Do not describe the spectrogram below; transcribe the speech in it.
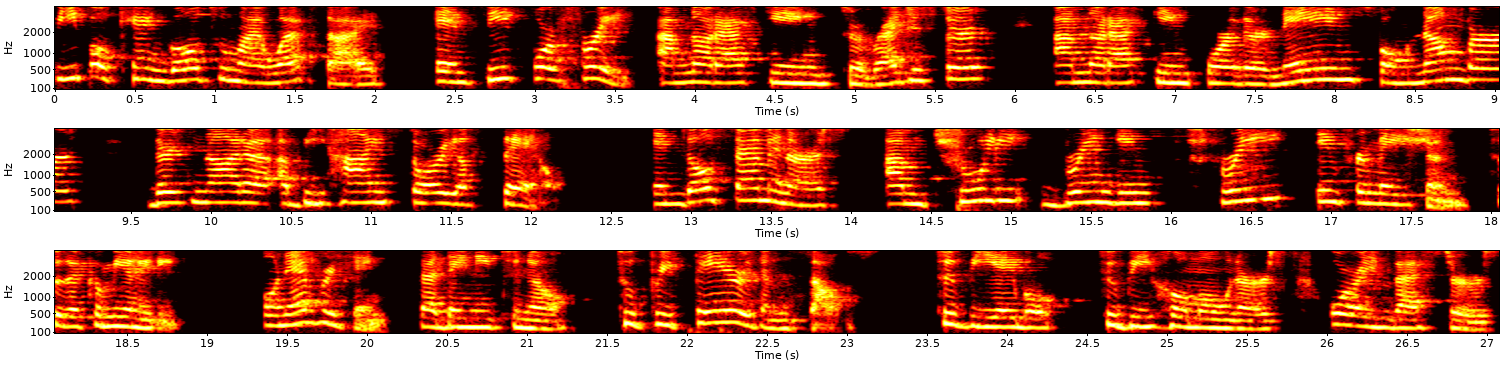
people can go to my website and see for free. I'm not asking to register. I'm not asking for their names, phone numbers. There's not a, a behind story of sale. In those seminars, I'm truly bringing free information to the community on everything that they need to know to prepare themselves to be able to be homeowners or investors.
